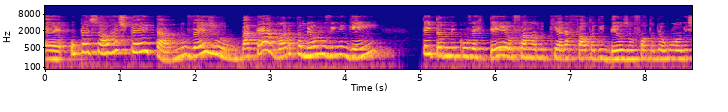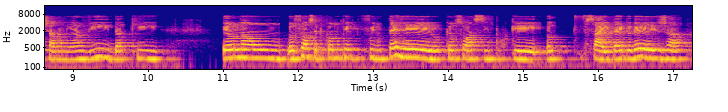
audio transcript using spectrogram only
é, o pessoal respeita. Não vejo, até agora também eu não vi ninguém tentando me converter ou falando que era falta de Deus ou falta de algum orixá na minha vida, que eu não, eu sou assim porque eu nunca fui no terreiro, que eu sou assim porque eu saí da igreja.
